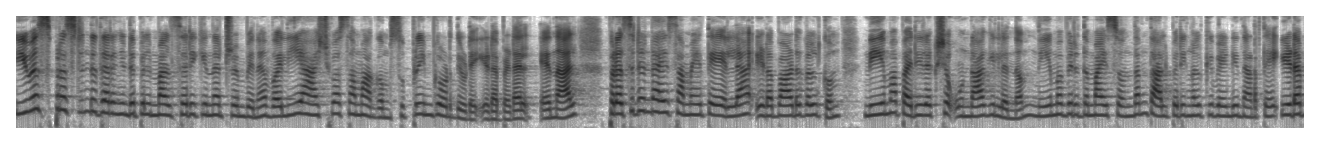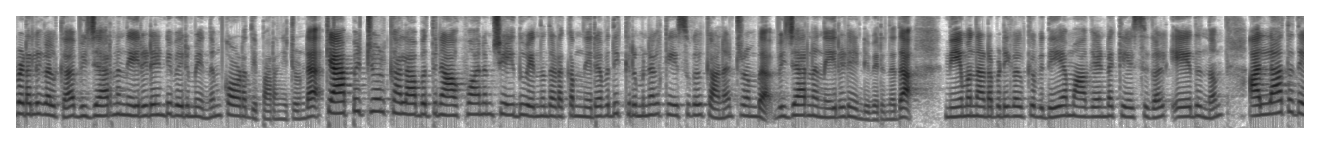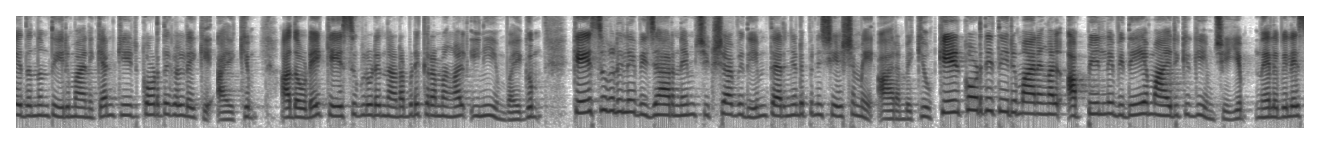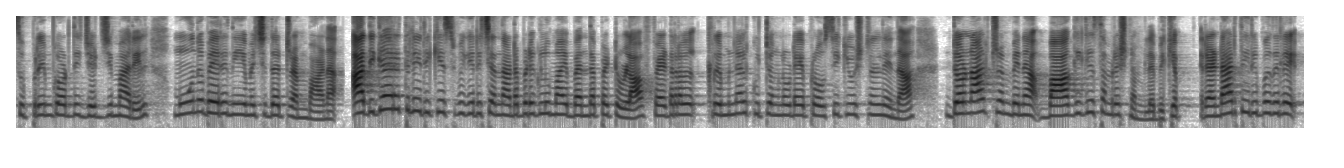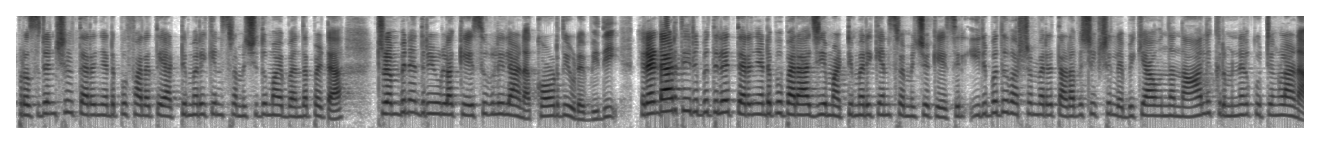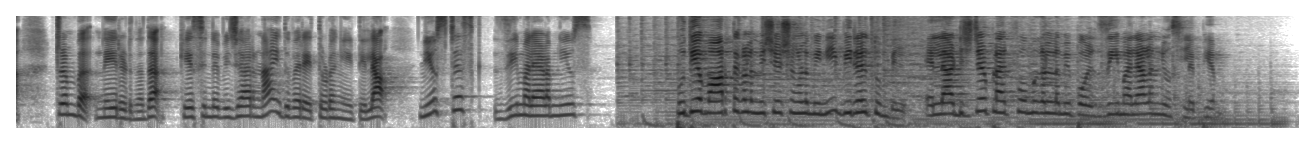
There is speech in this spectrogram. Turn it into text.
U S president തെരഞ്ഞെടുപ്പിൽ മത്സരിക്കുന്ന ട്രംപിന് വലിയ ആശ്വാസമാകും സുപ്രീം കോടതിയുടെ ഇടപെടൽ. എന്നാൽ പ്രസിഡന്റായ സമയത്തെ എല്ലാ ഇടപാടുകൾക്കും നിയമപരിരക്ഷ ഉണ്ടാകില്ലെന്നും നിയമവിരുദ്ധമായി സ്വന്തം താൽപര്യങ്ങൾക്ക് വേണ്ടി നടത്തിയ ഇടപെടലുകൾക്ക് വിചാരണ നേരിടേണ്ടി വരുമെന്നും കോടതി പറഞ്ഞിട്ടുണ്ട്. ക്യാപിറ്റോൾ കലാപത്തിന് ആഹ്വാനം ചെയ്തു എന്നതടക്കം നിരവധി ക്രിമിനൽ കേസുകൾക്കാണ് ട്രംപ് വിചാരണ നേരിടേണ്ടി വരുന്നത്. നിയമ നടപടികൾക്ക് വിധേയമാകേണ്ട കേസുകൾ ഏതെന്നും അല്ലാത്തതേതെന്നും തീരുമാനിക്കാൻ കീഴ്ക്കോടതികളിലേക്ക് അയക്കും. അതോടെ കേസുകളുടെ നടപടിക്രമങ്ങൾ ഇനിയും വൈകും. കേസുകളിലെ വിചാരണയും ശിക്ഷാവിധിയും തെരഞ്ഞെടുപ്പിന് ശേഷമേ ആരംഭിക്കൂ. കീഴ്ക്കോടതി തീരുമാനങ്ങൾ അപ്പീലിന് വിധേയമായിരിക്കുകയും ചെയ്യും. നിലവിലെ സുപ്രീം കോടതി ജഡ്ജിമാരിൽ മൂന്നുപേരെ നിയമിച്ചത് ട്രംപാണ്. അധികാരത്തിലിരിക്കെ സ്വീകരിച്ച നടപടികളുമായി ബന്ധപ്പെട്ടുള്ള ഫെഡറൽ ക്രിമിനൽ കുറ്റങ്ങളുടെ പ്രോസിക്യൂഷനിൽ നിന്ന് ഡൊണാൾഡ് ട്രംപിന് ഭാഗിക സംരക്ഷണം ലഭിക്കും. രണ്ടായിരത്തി ഇരുപതിലെ പ്രസിഡൻഷ്യൽ തെരഞ്ഞെടുപ്പ് ഫലത്തെ അട്ടിമറിക്കാൻ ശ്രമിച്ചതുമായി ബന്ധപ്പെട്ട് ട്രംപിനെതിരെയുള്ള കേസുകളിലാണ് കോടതിയുടെ വിധി. രണ്ടായിരത്തി ഇരുപതിലെ തെരഞ്ഞെടുപ്പ് പരാജയം അട്ടിമറിക്കാൻ ശ്രമിച്ച കേസിൽ ഇരുപത് വർഷം വരെ തടവ് ശിക്ഷ ലഭിക്കാവുന്ന നാല് ക്രിമിനൽ കുറ്റങ്ങളാണ് ട്രംപ് നേരിടുന്നത്. കേസിന്റെ വിചാരണ ഇതുവരെ തുടങ്ങിയിട്ടില്ല. News desk Zee Malayalam news. പുതിയ വാർത്തകളും വിശേഷങ്ങളും ഇനി വിരൽ തുമ്പിൽ. എല്ലാ ഡിജിറ്റൽ പ്ലാറ്റ്ഫോമുകളിലും ഇപ്പോൾ സി മലയാളം ന്യൂസ് ലഭ്യം.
